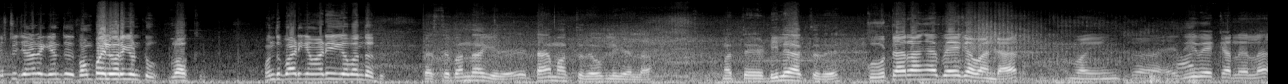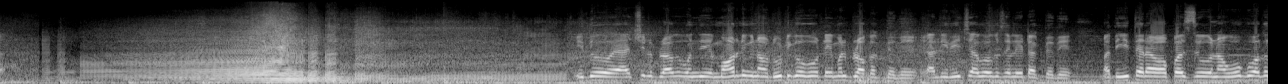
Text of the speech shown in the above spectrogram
ಎಷ್ಟು ಜನರಿಗೆ ಎಂತ ಪಂಪೈಲ್ವರೆಗೆ ಉಂಟು? ಬ್ಲಾಕ್ ಒಂದು ಬಾಡಿಗೆ ಮಾಡಿ ಈಗ ಬಂದದ್ದು. ರಸ್ತೆ ಬಂದಾಗಿದೆ ಟೈಮ್ ಆಗ್ತದೆ ಹೋಗ್ಲಿಕ್ಕೆ ಎಲ್ಲ. ಮತ್ತು ಡಿಲೇ ಆಗ್ತದೆ. ಸ್ಕೂಟರಂಗ ಬೇಗ ಬಂಡ ಹೆವಿ ವೆಹಿಕಲ್ ಎಲ್ಲ ಇದು ಆ್ಯಕ್ಚುಲಿ ಬ್ಲಾಕ್ ಒಂದು ಮಾರ್ನಿಂಗ್ ನಾವು ಡ್ಯೂಟಿಗೆ ಹೋಗೋ ಟೈಮಲ್ಲಿ ಬ್ಲಾಕ್ ಆಗ್ತದೆ. ಅಲ್ಲಿ ರೀಚ್ ಆಗುವಾಗ ಸಹ ಲೇಟ್ ಆಗ್ತದೆ. ಮತ್ತು ಈ ಥರ ವಾಪಸ್ಸು ನಾವು ಹೋಗುವಾಗ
